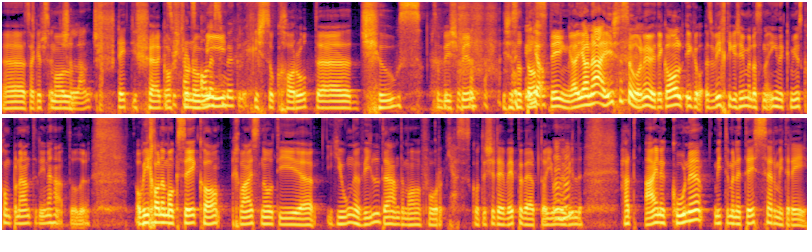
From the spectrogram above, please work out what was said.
äh, sag jetzt Städtische mal, Landschaft. städtische ist Gastronomie möglich. ist so Karotten Juice zum Beispiel, ist ja so das Ja. Ding. Ja, ja, nein, ist es so, nicht? Egal, egal, also wichtig ist immer, dass es noch irgendeine Gemüsekomponente drin hat, oder? Aber ich habe mal gesehen, ich weiss noch, die äh, jungen Wilden haben mal vor, Jesus Gott, das ist ja der Wettbewerb da, junge Wilde, hat einen gewonnen mit einem Dessert mit Reh.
